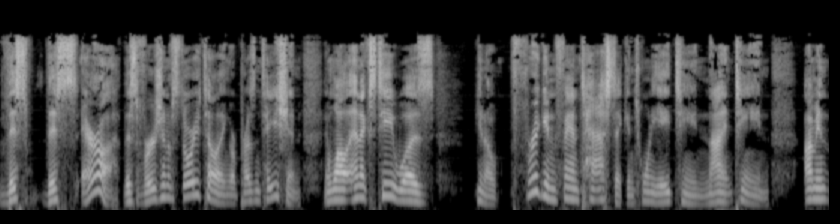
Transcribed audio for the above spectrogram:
this this era, this version of storytelling or presentation. And while NXT was, you know, friggin' fantastic in 2018, 19. I mean,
